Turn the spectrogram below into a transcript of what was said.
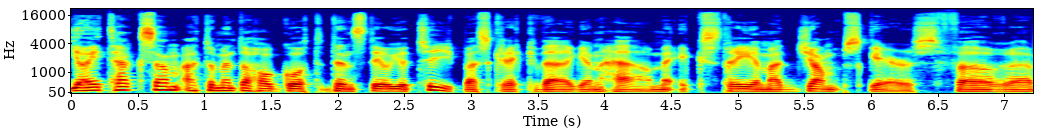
jag är tacksam att de inte har gått den stereotypa skräckvägen här med extrema jump scares för eh,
